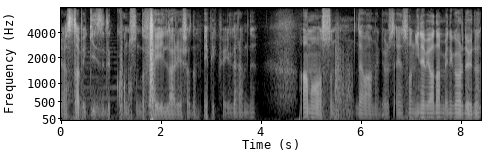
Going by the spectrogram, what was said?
Biraz tabi gizlilik konusunda failler yaşadım. Epic failler hem de. Ama olsun. Devam ediyoruz. En son yine bir adam beni gördüydü.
